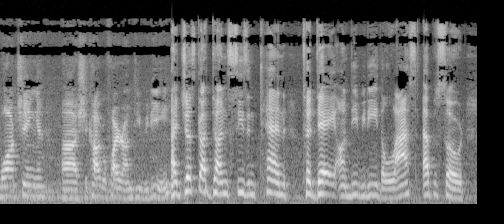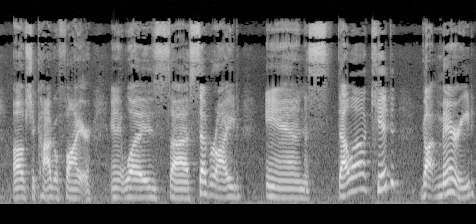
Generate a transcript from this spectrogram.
watching uh, Chicago Fire on DVD. I just got done season 10 today on DVD, the last episode of Chicago Fire. And it was uh, Severide and Stella Kidd got married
